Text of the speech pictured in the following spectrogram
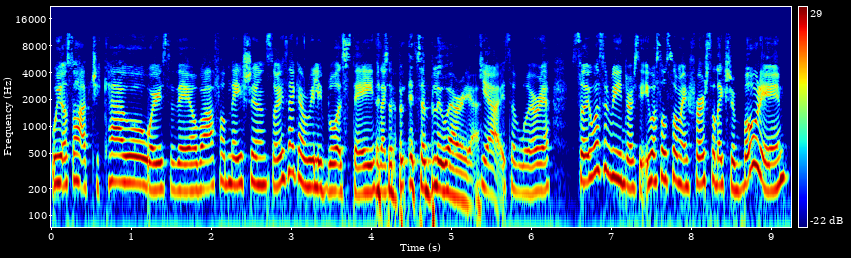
We also have Chicago, where is the Obama Foundation. So it's like a really blue state. It's like a, it's a blue area. yeah, it's a blue area. So it was really interesting. It was also my first election voting.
